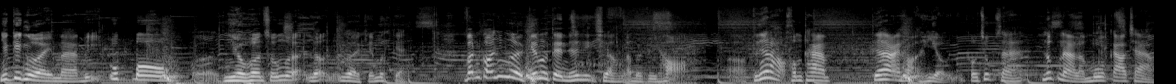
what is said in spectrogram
những cái người mà bị uppo ờ, nhiều hơn số người, lượng những người kiếm được tiền. Vẫn có những người kiếm được tiền trên thị trường là bởi vì họ uh, thứ nhất là họ không tham thứ hai họ hiểu những cấu trúc giá lúc nào là mua cao trào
